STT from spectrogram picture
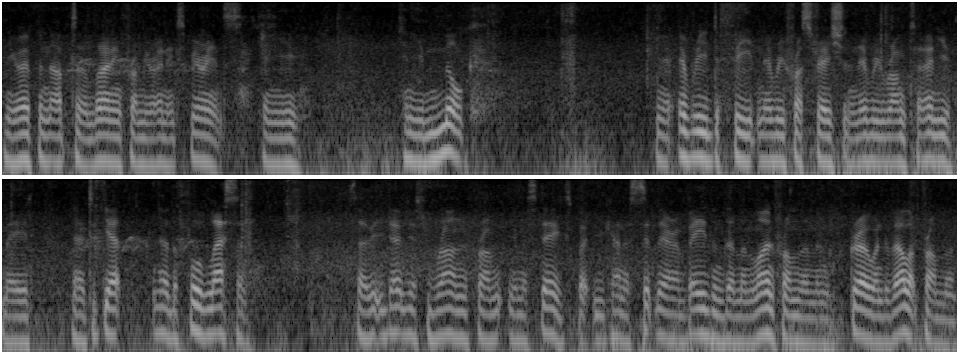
Can you open up to learning from your own experience? Can you can you milk you know, every defeat and every frustration and every wrong turn you've made, you know, to get you know the full lesson, so that you don't just run from your mistakes, but you kind of sit there and bathe in them and learn from them and grow and develop from them.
